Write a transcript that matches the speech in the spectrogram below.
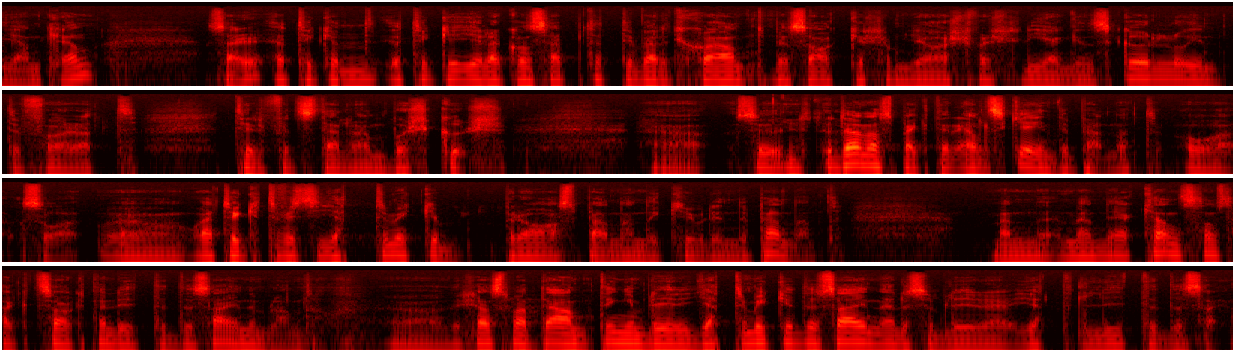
egentligen. Så här, jag, tycker mm. att, jag tycker hela konceptet är väldigt skönt med saker som görs för sin egen skull och inte för att tillfredsställa en börskurs. Uh, så den aspekten älskar jag independent och så. Uh, och jag tycker att det finns jättemycket bra, spännande, kul independent. Men, men jag kan som sagt sakna lite design ibland. Det känns som att det antingen blir jättemycket design eller så blir det jättelite design.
